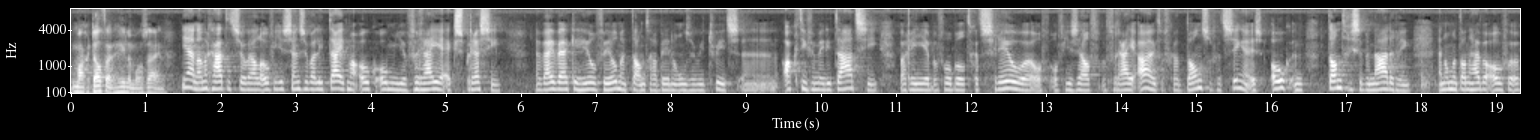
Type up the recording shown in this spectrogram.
mag dat er helemaal zijn. Ja, dan gaat het zowel over je sensualiteit, maar ook om je vrije expressie. En wij werken heel veel met tantra binnen onze retreats. Eh, Een actieve meditatie, waarin je bijvoorbeeld gaat schreeuwen of, of jezelf vrij uit, of gaat dansen of gaat zingen, is ook een tantrische benadering. En om het dan, hebben over,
